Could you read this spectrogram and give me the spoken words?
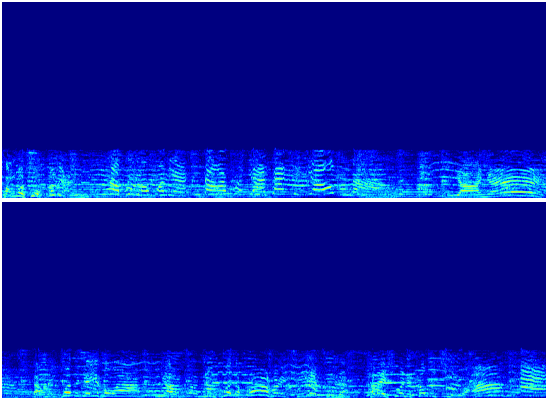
你还慌着做和面呢？那不做和面，到俺婆家咱吃饺子了。哎呀，妮儿，到恁婆子家以后啊，你要和恁婆子好好的亲热亲热，可别学那嫂子气我啊。哎，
